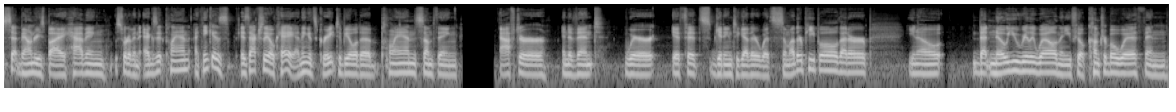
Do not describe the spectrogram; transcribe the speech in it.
set boundaries by having sort of an exit plan, I think is is actually okay. I think it's great to be able to plan something after an event where if it's getting together with some other people that are, you know, that know you really well and then you feel comfortable with and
